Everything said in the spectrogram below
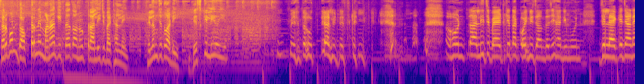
ਸਰਗੁਣ ਡਾਕਟਰ ਨੇ ਮਨਾ ਕੀਤਾ ਤੁਹਾਨੂੰ ਟਰਾਲੀ 'ਚ ਬੈਠਣ ਲਈ। ਫਿਲਮ 'ਚ ਤੁਹਾਡੀ ਡਿਸਕ ਹਿੱਲੀ ਹੋਈ ਹੈ। ਮੇਰੇ ਤਾਂ ਉੱਤੇ ਵਾਲੀ ਡਿਸਕ ਹੀ ਹੁਣ ਟਰਾਲੀ 'ਚ ਬੈਠ ਕੇ ਤਾਂ ਕੋਈ ਨਹੀਂ ਜਾਂਦਾ ਜੀ ਹਨੀਮੂਨ ਜੇ ਲੈ ਕੇ ਜਾਣਾ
